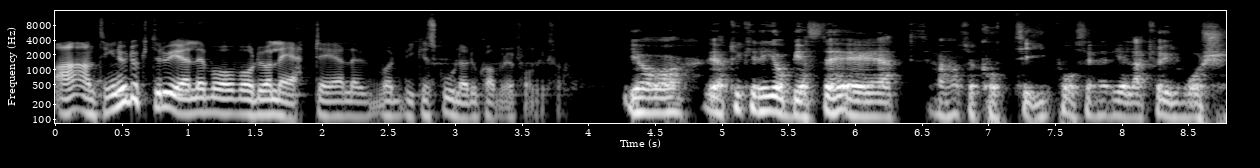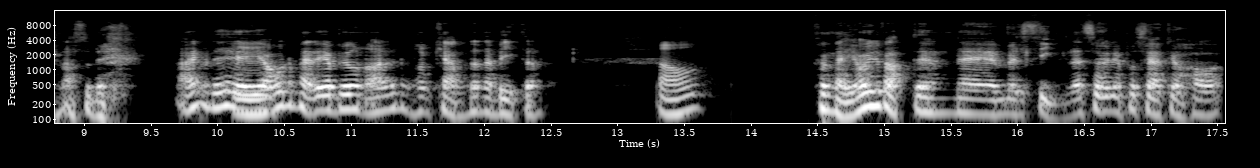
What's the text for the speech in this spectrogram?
antingen hur duktig du är eller vad, vad du har lärt dig eller vad, vilken skola du kommer ifrån liksom. Ja, jag tycker det jobbigaste är att man har så kort tid på sig när det gäller akrylwashen. Alltså det, nej, men det är, Mm. jag håller med dig. Jag beundrar de som kan den där biten. Ja, För mig har det varit en eh, välsignelse, höll jag på att säga, att jag har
